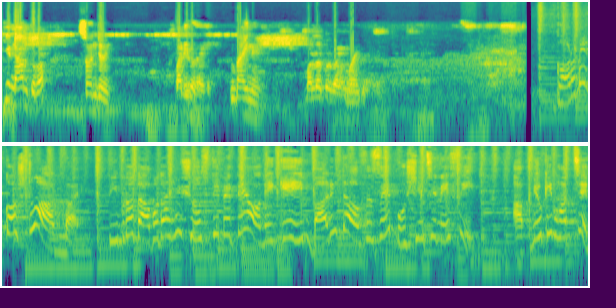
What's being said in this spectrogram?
কি নাম তোমার? সঞ্জয়। বাড়ি কোথায়? বাইনে মল্লারপুর বাইনে গরমের কষ্ট আর নয়। তীব্র দাবদাহে স্বস্তি পেতে অনেকেই বাড়িতে অফিসে বসিয়েছেন এসি। আপনিও কি ভাবছেন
